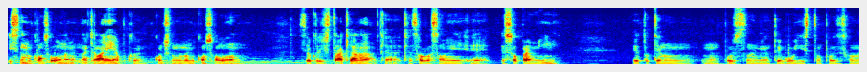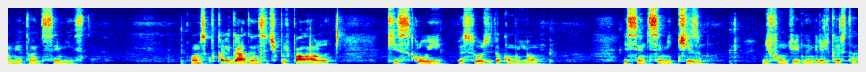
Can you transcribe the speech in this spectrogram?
Isso não me consolou naquela época, continua não me consolando se eu acreditar que a, que a, que a salvação é, é, é só para mim, eu tô tendo um, um, posicionamento egoísta, um posicionamento antissemista. Vamos ficar ligados nesse tipo de palavra que exclui pessoas da comunhão, esse antissemitismo difundido na igreja cristã.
